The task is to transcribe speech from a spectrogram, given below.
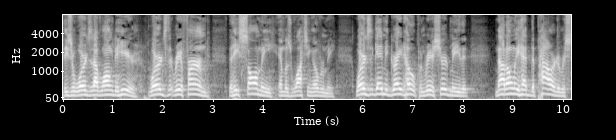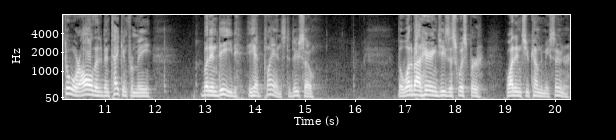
These are words that I've longed to hear, words that reaffirmed that He saw me and was watching over me, words that gave me great hope and reassured me that not only had the power to restore all that had been taken from me, but indeed He had plans to do so. But what about hearing Jesus whisper, Why didn't you come to me sooner?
